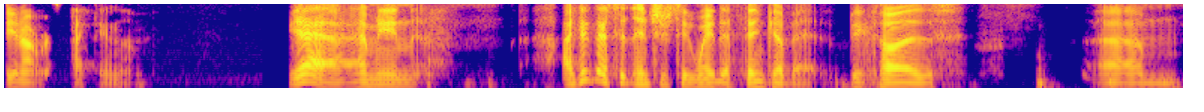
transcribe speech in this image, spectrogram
you're not respecting them. Yeah, I mean, I think that's an interesting way to think of it because, um,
